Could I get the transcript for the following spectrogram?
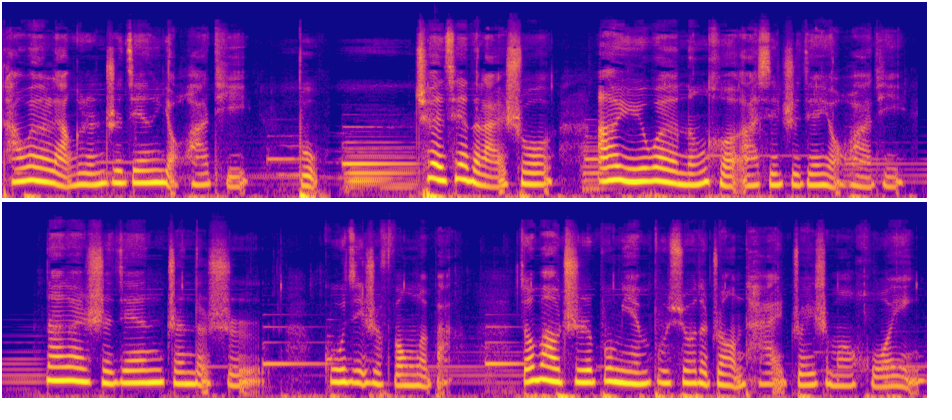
他为了两个人之间有话题，不，确切的来说，阿鱼为了能和阿西之间有话题，那段时间真的是，估计是疯了吧。总保持不眠不休的状态，追什么火影？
